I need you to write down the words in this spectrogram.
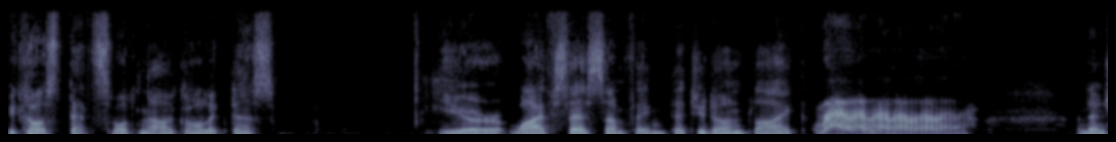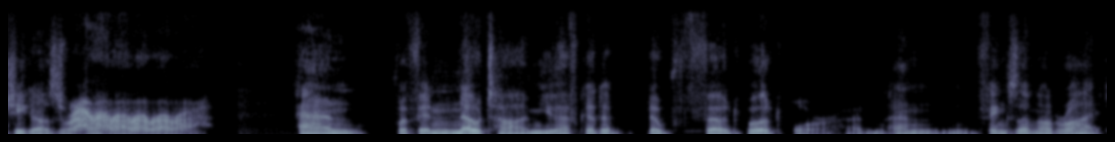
because that's what an alcoholic does. Your wife says something that you don't like, and then she goes, and within no time you have got a, a third world war, and, and things are not right.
